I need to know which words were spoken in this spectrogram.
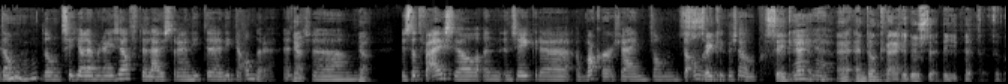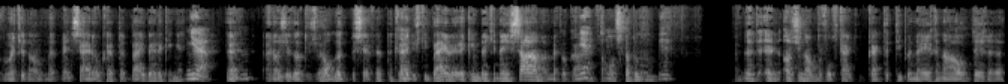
dan, Mhm. dan zit je alleen maar naar jezelf te luisteren en niet, niet naar anderen. Hè? Ja. Dus, ehm, Ja. Dus dat vereist wel een, een zekere wakker zijn van de andere Zeker. types ook. Zeker. Ja. Hè? En dan krijg je dus de, die, de- wat je dan met medicijn ook hebt, de bijwerkingen. Ja. Hè? Mhm. En als je dat dus wel, dat besef hebt, dan krijg je Ja. dus die bijwerking dat je ineens samen met elkaar Ja, van alles gaat doen. Mm. Ja. En, en als je nou bijvoorbeeld kijkt, hoe kijkt de type 9 nou tegen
